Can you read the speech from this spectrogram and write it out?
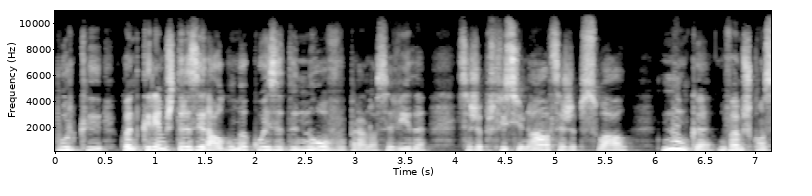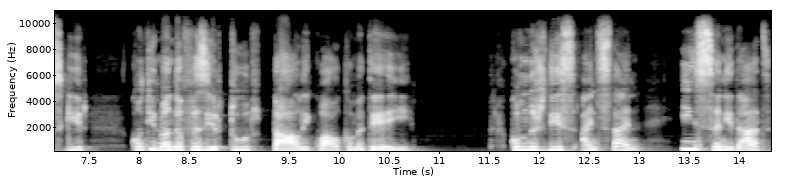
Porque quando queremos trazer alguma coisa de novo para a nossa vida, seja profissional, seja pessoal, nunca o vamos conseguir continuando a fazer tudo tal e qual como até aí. Como nos disse Einstein, insanidade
